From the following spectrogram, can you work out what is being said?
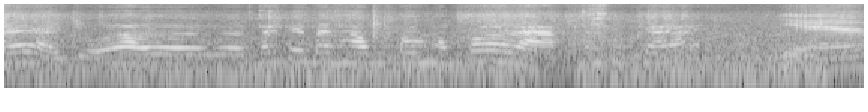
Ra là giữa ờ, mấy cái bên hông con không có làm mấy cái trái. Dạ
